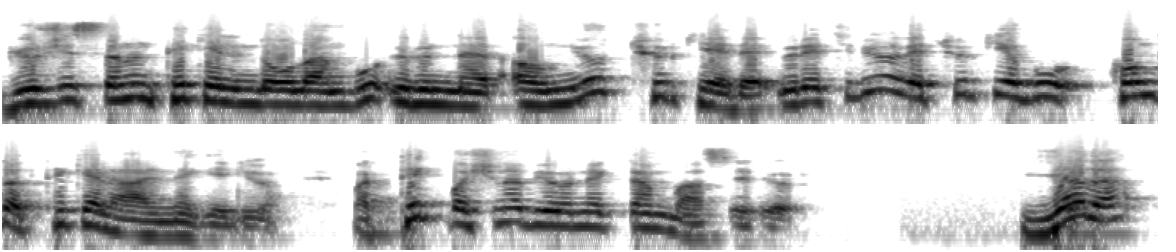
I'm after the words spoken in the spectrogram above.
Gürcistan'ın tek elinde olan bu ürünler alınıyor, Türkiye'de üretiliyor ve Türkiye bu konuda tekel haline geliyor. Bak tek başına bir örnekten bahsediyoruz. Ya da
